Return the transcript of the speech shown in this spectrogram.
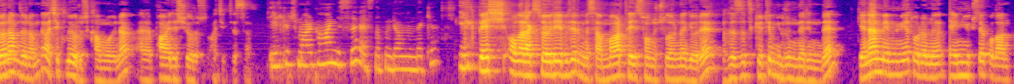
dönem dönemde açıklıyoruz kamuoyuna, e, paylaşıyoruz açıkçası. İlk üç marka hangisi esnafın gönlündeki? İlk beş olarak söyleyebilirim mesela Mart ayı sonuçlarına göre hızlı tüketim ürünlerinde genel memnuniyet oranı en yüksek olan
